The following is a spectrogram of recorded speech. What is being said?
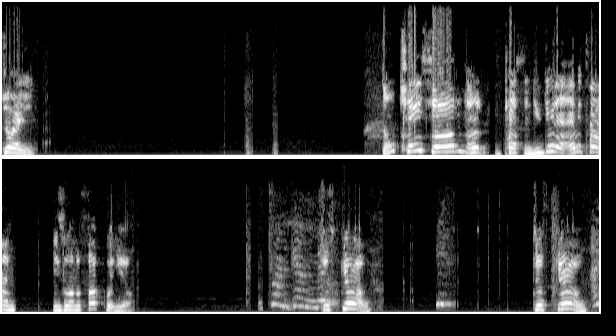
Jordy! Don't chase him! Preston, you do that every time he's gonna fuck with you. I'm trying to get in the middle. Just go. Just go. I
